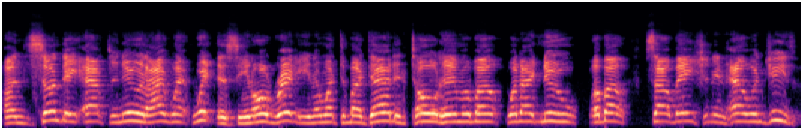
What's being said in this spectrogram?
On Sunday afternoon, I went witnessing already, and I went to my dad and told him about what I knew about salvation and hell and Jesus.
